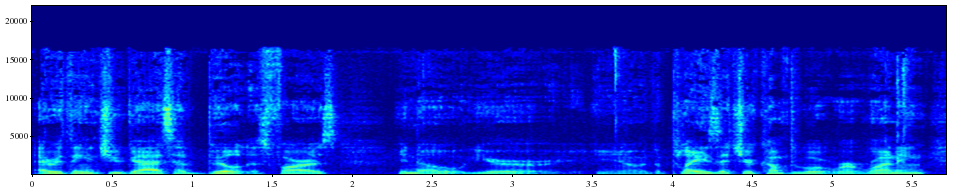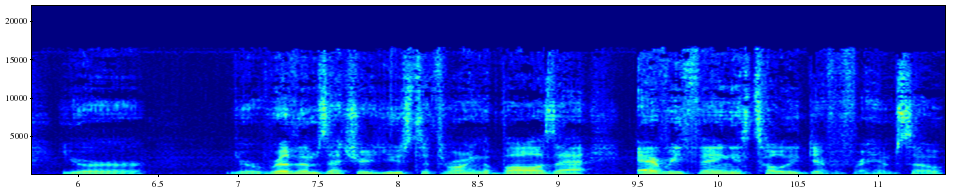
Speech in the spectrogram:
everything that you guys have built as far as, you know, your, you know, the plays that you're comfortable running, your, your rhythms that you're used to throwing the balls at, everything is totally different for him. So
